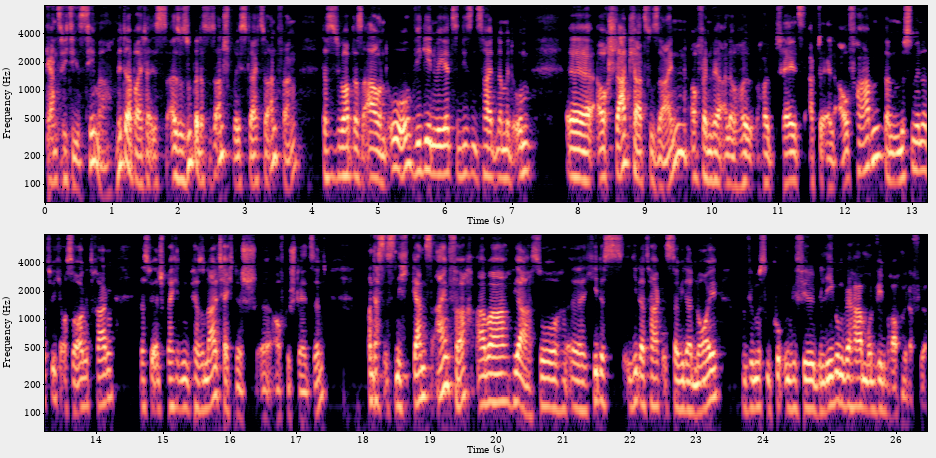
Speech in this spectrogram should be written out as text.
Ganz wichtiges Thema. Mitarbeiter ist, also super, dass du es ansprichst, gleich zu Anfang. Das ist überhaupt das A und O. Wie gehen wir jetzt in diesen Zeiten damit um, äh, auch startklar zu sein, auch wenn wir alle Hotels aktuell aufhaben, dann müssen wir natürlich auch Sorge tragen, dass wir entsprechend personaltechnisch äh, aufgestellt sind. Und das ist nicht ganz einfach, aber ja, so äh, jedes, jeder Tag ist da wieder neu und wir müssen gucken, wie viel Belegung wir haben und wen brauchen wir dafür.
